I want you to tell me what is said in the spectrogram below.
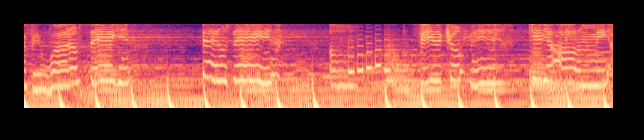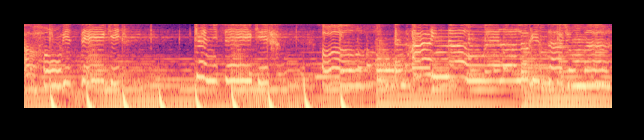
Every word I'm saying. That I'm saying. Oh, feel it coming. Give you all of me. I hope you take it. Can you take it? Oh, and I know when I look inside your mind,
